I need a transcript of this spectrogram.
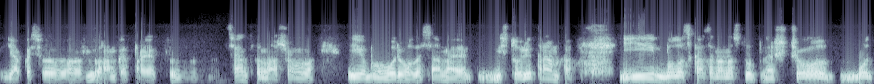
якось в рамках проекту центру нашого і обговорювали саме історію Трампа. І було сказано наступне: що от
